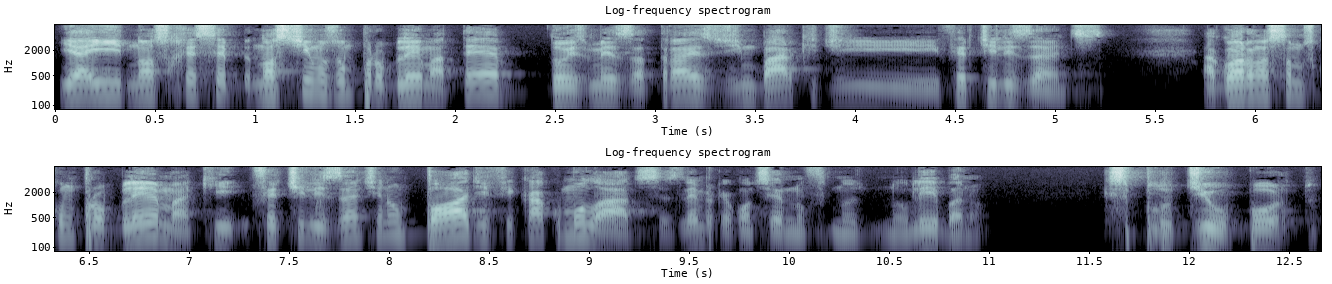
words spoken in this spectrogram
E aí nós, recebe... nós tínhamos um problema até dois meses atrás de embarque de fertilizantes. Agora nós estamos com um problema que fertilizante não pode ficar acumulado. Vocês lembram o que aconteceu no, no, no Líbano? Explodiu o porto.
